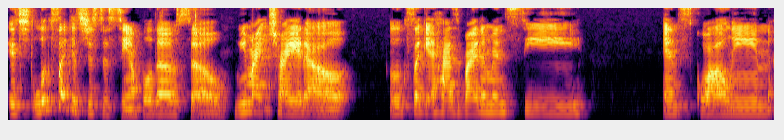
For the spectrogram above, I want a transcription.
it looks like it's just a sample though, so we might try it out. It looks like it has vitamin C and squalene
